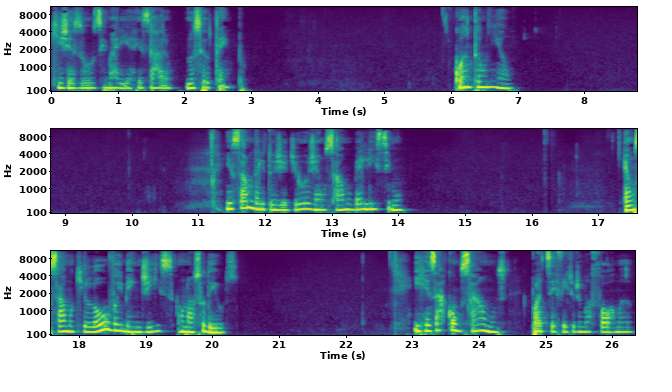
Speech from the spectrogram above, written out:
que Jesus e Maria rezaram no seu tempo. Quanta união! E o salmo da liturgia de hoje é um salmo belíssimo. É um salmo que louva e bendiz o nosso Deus. E rezar com salmos pode ser feito de uma forma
